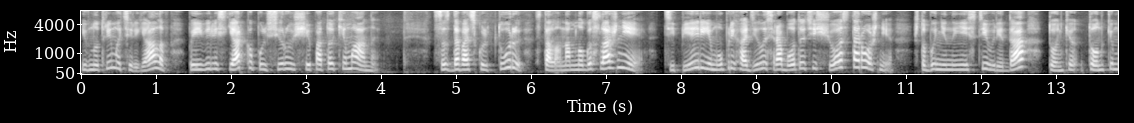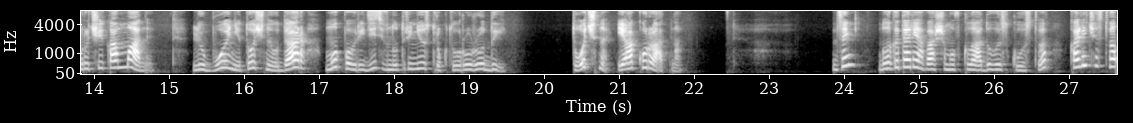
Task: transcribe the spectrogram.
и внутри материалов появились ярко пульсирующие потоки маны. Создавать скульптуры стало намного сложнее – Теперь ему приходилось работать еще осторожнее, чтобы не нанести вреда тонким, тонким ручейкам маны. Любой неточный удар мог повредить внутреннюю структуру руды. Точно и аккуратно. Дзень, благодаря вашему вкладу в искусство, количество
